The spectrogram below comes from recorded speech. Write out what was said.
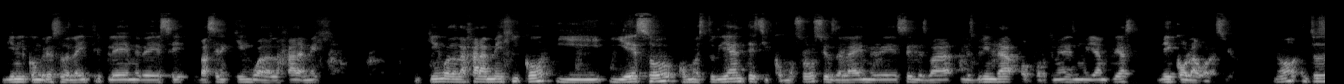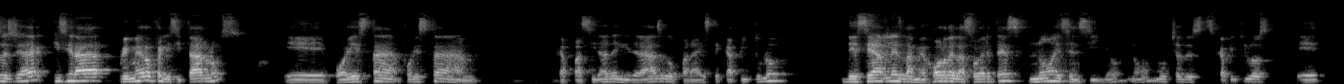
viene el Congreso de la IEEE MBS, va a ser aquí en Guadalajara, México aquí en Guadalajara, México, y, eso como estudiantes y como socios de la MBS les, va, les brinda oportunidades muy amplias de colaboración, ¿no? Entonces ya quisiera primero felicitarlos eh, por, esta, por esta capacidad de liderazgo para este capítulo. Desearles la mejor de las suertes no es sencillo, ¿no? Muchos de estos capítulos eh,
